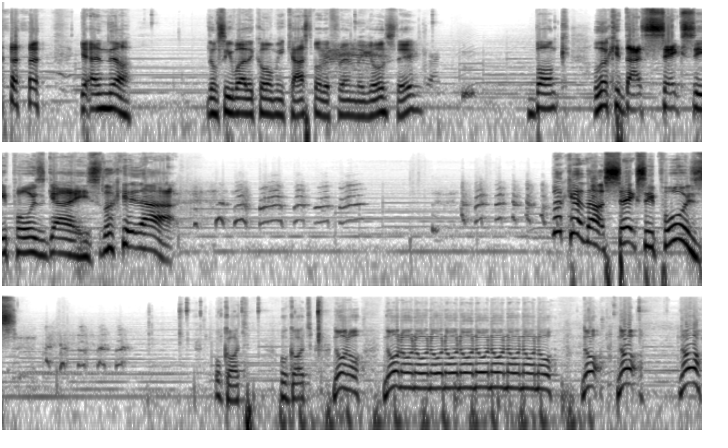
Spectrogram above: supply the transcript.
Get in there. They'll see why they call me Casper the Friendly Ghost, eh? Bonk. Look at that sexy pose, guys. Look at that. Look at that sexy pose. Oh god. Oh god. No no. No no no no no no no no no no no. No no. No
